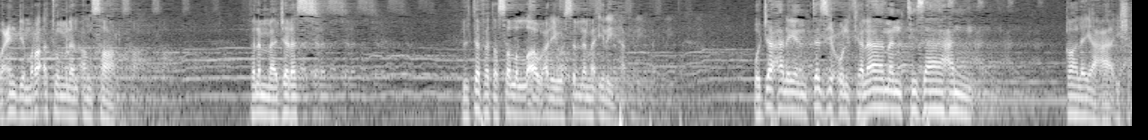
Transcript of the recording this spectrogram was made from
وعندي امرأة من الأنصار. فلما جلس التفت صلى الله عليه وسلم إليها. وجعل ينتزع الكلام انتزاعا. قال يا عائشة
